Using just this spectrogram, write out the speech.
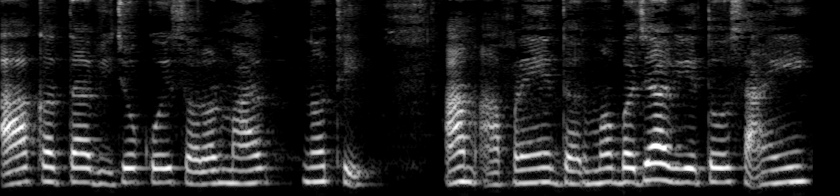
આ કરતાં બીજો કોઈ સરળ માર્ગ નથી. આમ આપણે ધર્મ બજાવીએ તો સાંઈ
